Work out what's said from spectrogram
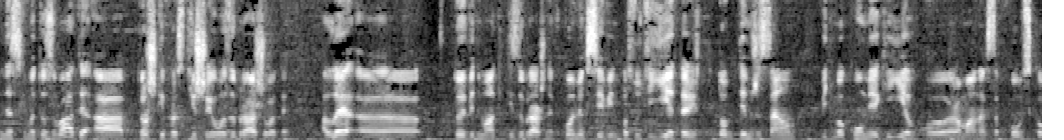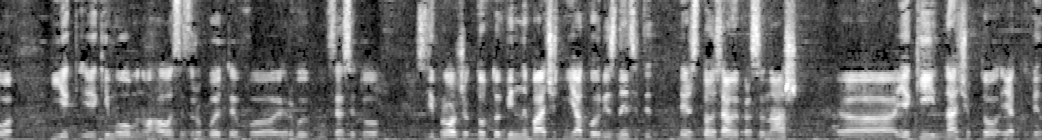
не, схематизувати, а трошки простіше його зображувати. Але е, той відьмак, який зображений в коміксі, він по суті є том- тим же самим відьмаком, який є в романах Сапковського, і як- які ми намагалися зробити в ігрових всесвіту CD Projekt. Тобто він не бачить ніякої різниці. Ти теж той самий персонаж. е, Який, начебто, як він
